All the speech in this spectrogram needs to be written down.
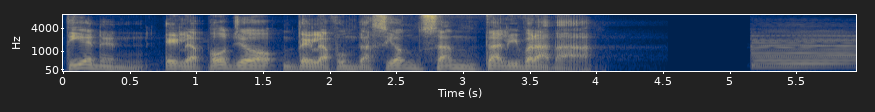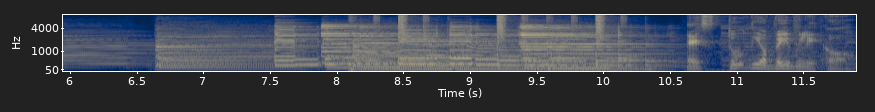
tienen el apoyo de la Fundación Santa Librada. Estudio Bíblico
